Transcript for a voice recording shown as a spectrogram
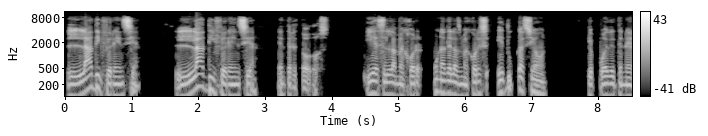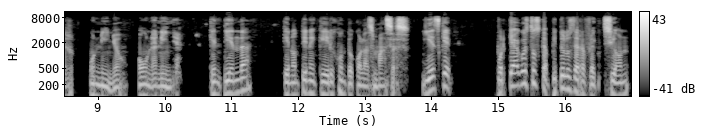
la diferencia, la diferencia entre todos. Y es la mejor, una de las mejores educación que puede tener un niño o una niña. Que entienda que no tiene que ir junto con las masas. Y es que, ¿por qué hago estos capítulos de reflexión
